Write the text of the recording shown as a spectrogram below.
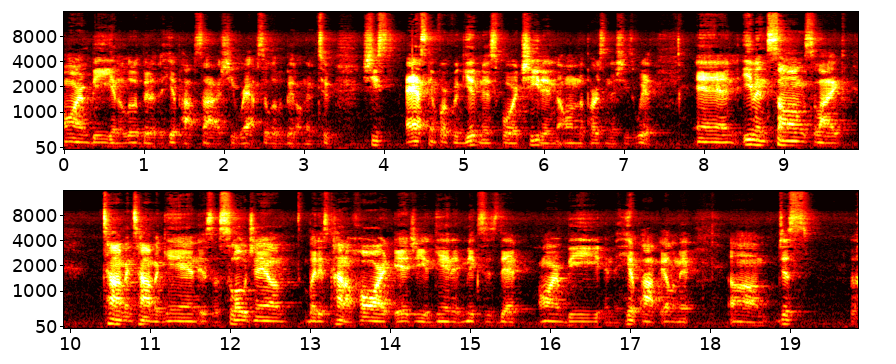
R&B and a little bit of the hip hop side. She raps a little bit on there too. She's asking for forgiveness for cheating on the person that she's with, and even songs like "Time and Time Again" is a slow jam but it's kind of hard, edgy. Again, it mixes that R&B and the hip hop element. Um, just, ugh,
